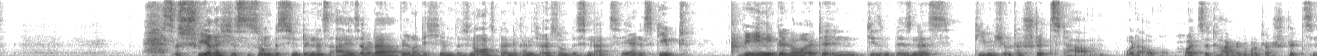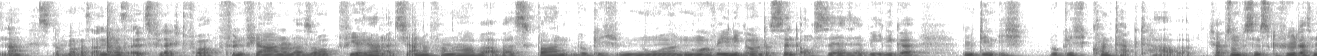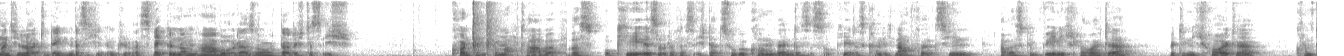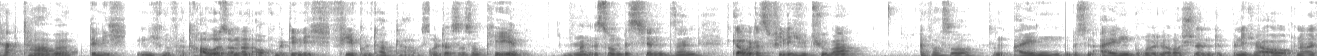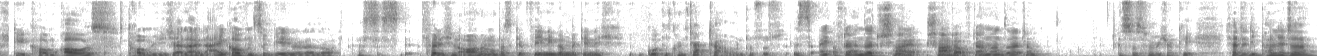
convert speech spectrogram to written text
es ist schwierig, es ist so ein bisschen dünnes Eis, aber da, während ich hier ein bisschen ausblende, kann ich euch so ein bisschen erzählen. Es gibt wenige Leute in diesem Business, die mich unterstützt haben oder auch heutzutage noch unterstützen. Ne? Das ist nochmal was anderes als vielleicht vor fünf Jahren oder so, vier Jahren, als ich angefangen habe, aber es waren wirklich nur, nur wenige und das sind auch sehr, sehr wenige, mit denen ich wirklich Kontakt habe. Ich habe so ein bisschen das Gefühl, dass manche Leute denken, dass ich ihnen irgendwie was weggenommen habe oder so, dadurch, dass ich Content gemacht habe, was okay ist oder dass ich dazugekommen bin, das ist okay, das kann ich nachvollziehen aber es gibt wenig Leute, mit denen ich heute Kontakt habe, denen ich nicht nur vertraue, sondern auch mit denen ich viel Kontakt habe. Und das ist okay. Man ist so ein bisschen sein. Ich glaube, dass viele YouTuber einfach so, so ein, eigen, ein bisschen eigenbrödlerisch sind. Bin ich ja auch. Ne? Ich gehe kaum raus. Ich traue mich nicht alleine einkaufen zu gehen oder so. Das ist völlig in Ordnung, aber es gibt wenige, mit denen ich guten Kontakt habe. Und das ist, ist auf der einen Seite schade, auf der anderen Seite ist das für mich okay. Ich hatte die Palette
